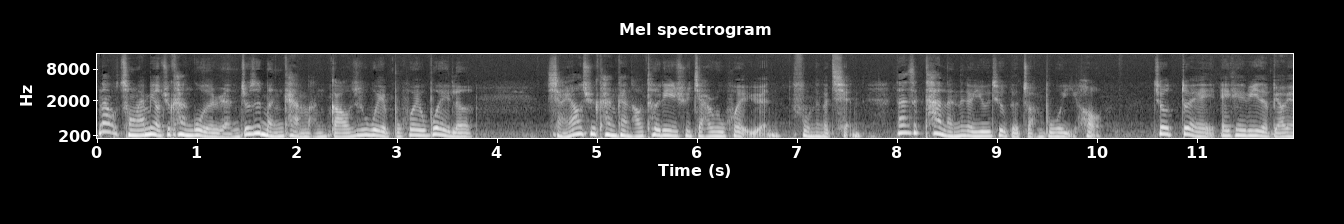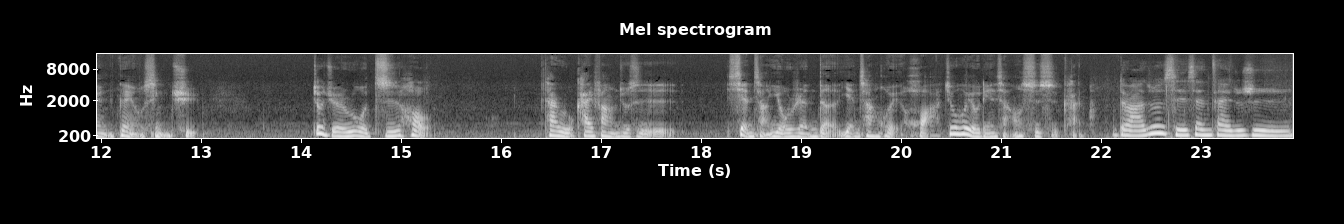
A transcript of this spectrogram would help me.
那从来没有去看过的人，就是门槛蛮高，就是我也不会为了想要去看看，然后特地去加入会员付那个钱。但是看了那个 YouTube 的转播以后，就对 AKB 的表演更有兴趣，就觉得如果之后他如果开放就是现场有人的演唱会的话，就会有点想要试试看。对啊，就是其实现在就是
